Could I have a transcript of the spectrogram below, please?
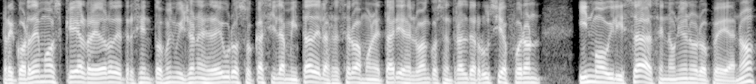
Recordemos que alrededor de 300 mil millones de euros o casi la mitad de las reservas monetarias del Banco Central de Rusia fueron inmovilizadas en la Unión Europea, ¿no?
